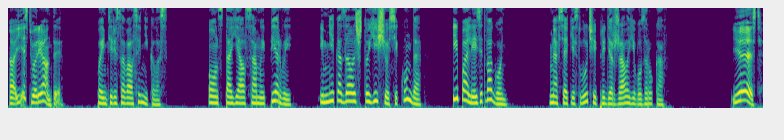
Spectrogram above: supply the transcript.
«А есть варианты?» Поинтересовался Николас. Он стоял самый первый, и мне казалось, что еще секунда и полезет в огонь. На всякий случай придержала его за рукав. «Есть!»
